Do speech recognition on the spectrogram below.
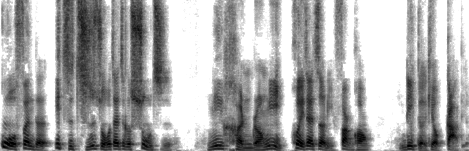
过分的一直执着在这个数值，你很容易会在这里放空，立刻给我尬掉。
